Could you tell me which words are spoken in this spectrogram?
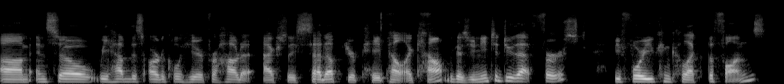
Um, and so we have this article here for how to actually set up your PayPal account because you need to do that first before you can collect the funds.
